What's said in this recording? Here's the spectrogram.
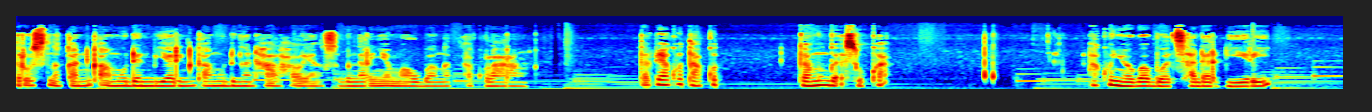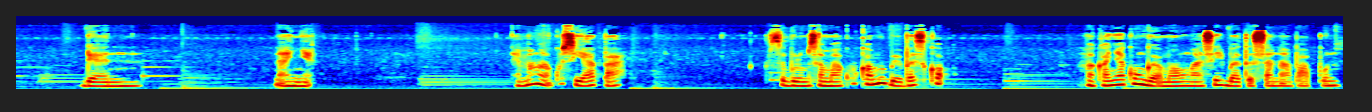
terus nekan kamu dan biarin kamu dengan hal-hal yang sebenarnya mau banget aku larang. Tapi aku takut kamu gak suka. Aku nyoba buat sadar diri dan nanya, emang aku siapa? Sebelum sama aku kamu bebas kok. Makanya aku gak mau ngasih batasan apa pun.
